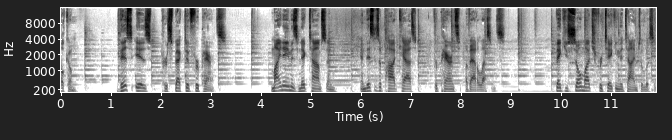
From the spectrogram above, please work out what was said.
Welcome. This is Perspective for Parents. My name is Nick Thompson, and this is a podcast for parents of adolescents. Thank you so much for taking the time to listen.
